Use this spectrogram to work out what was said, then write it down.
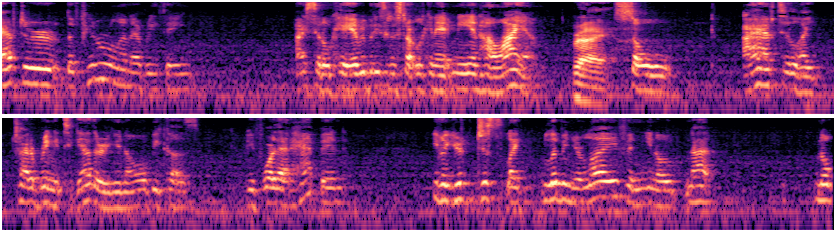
after the funeral and everything, I said, okay, everybody's gonna start looking at me and how I am. Right. So I have to like try to bring it together, you know, because before that happened, you know, you're just like living your life and you know not no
